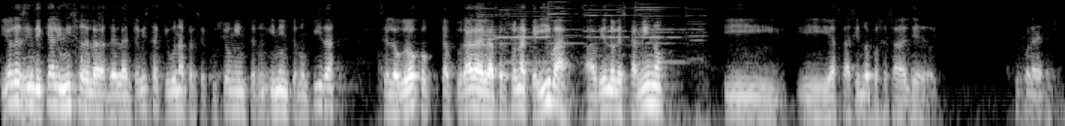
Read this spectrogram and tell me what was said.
Yo les indiqué al inicio de la, de la entrevista que hubo una persecución inter- ininterrumpida, se logró capturar a la persona que iba abriéndoles camino y, y ya está siendo procesada el día de hoy. Así fue la detención.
